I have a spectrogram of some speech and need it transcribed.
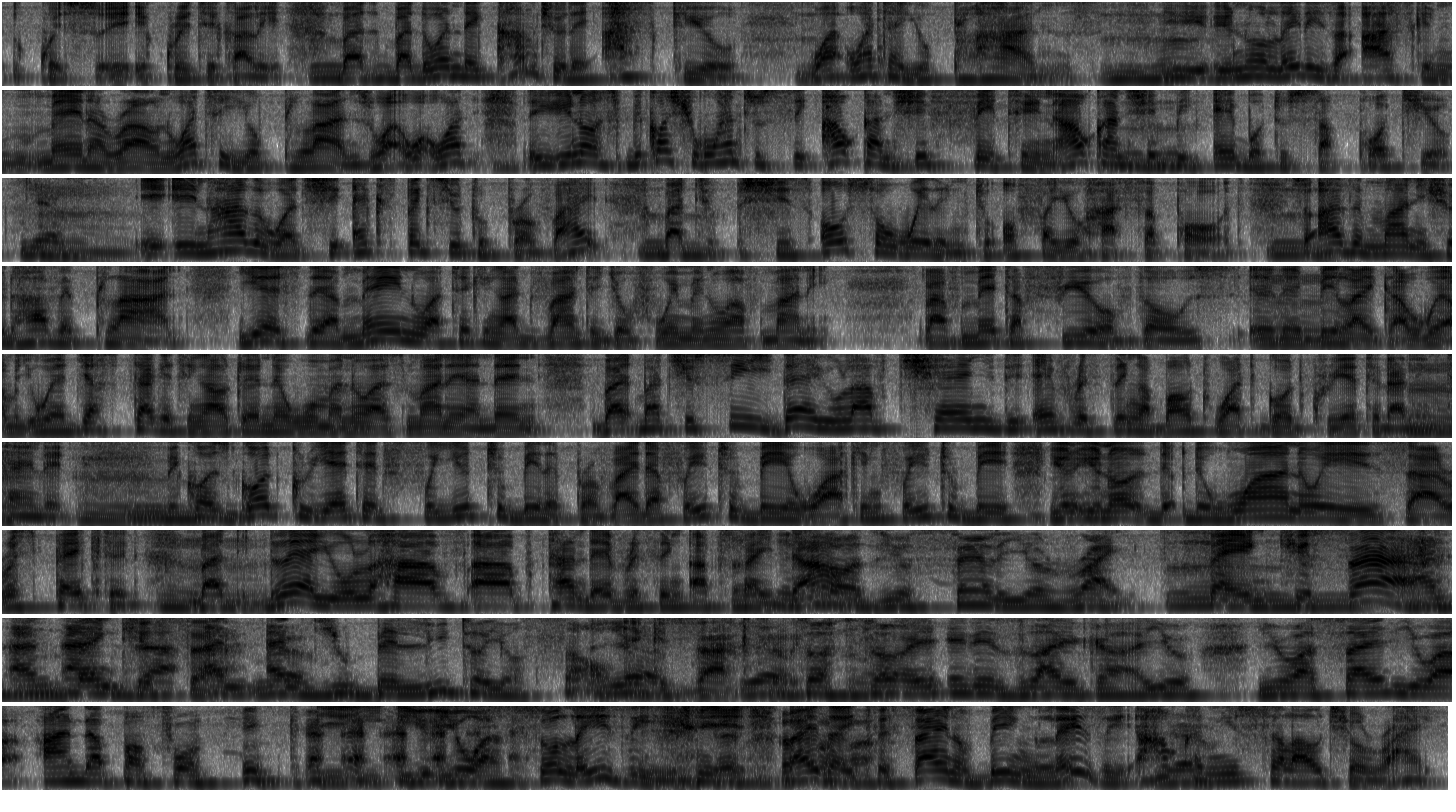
critically, Mm. but but when they come to you, they ask you, what what are your plans? Mm-hmm. You, you know, ladies are asking men around, what are your plans? What, what what you know? It's because you want to see how can she fit in? How can she be able to support you? Mm-hmm. Yes. In other words, she expects you to provide, but Mm-hmm. she's also willing to offer you her support. So, Mm. as a man, you should have a plan. Yes, there are men who are taking advantage of women who have money. I've met a few of those. Uh, They'd Mm. be like, uh, we're, just targeting out any woman who has money, and then, but but you see, there you'll have changed everything about what God created Mm. and intended, because God created for you to be the provider, for you to be working, for you to be, you, you know, the, the one who is uh, respected. But there you'll have uh, turned everything upside In other down. words, you sell your rights. Thank you, sir. And, and, Thank and, you, uh, sir. And, and Yes. you belittle yourself. Yes, Exactly. yes, So, so it it is like uh, you you are si- you are underperforming. You, you are so lazy. By the way, it's a sign of being lazy. How Yeah. can you sell out your right?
